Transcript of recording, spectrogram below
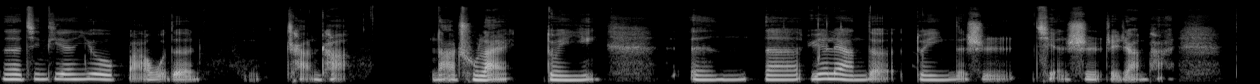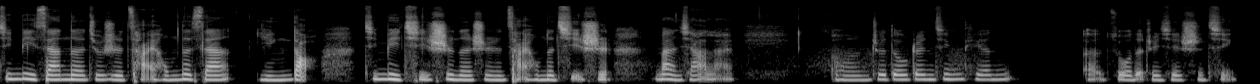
那今天又把我的长卡拿出来对应，嗯，那月亮的对应的是前世这张牌，金币三呢就是彩虹的三。引导金币骑士呢是彩虹的骑士，慢下来。嗯，这都跟今天呃做的这些事情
